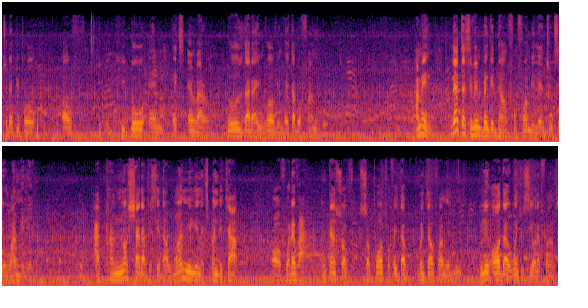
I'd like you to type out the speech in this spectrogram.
to the people of Xikpo and its environment, those that are involved in vegetable farming. I mean, let us even bring it down from 4 million to say 1 million. I cannot shut up to say that 1 million expenditure of whatever in terms of support for vegetable, vegetable farming, including all that we went to see on the farms,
